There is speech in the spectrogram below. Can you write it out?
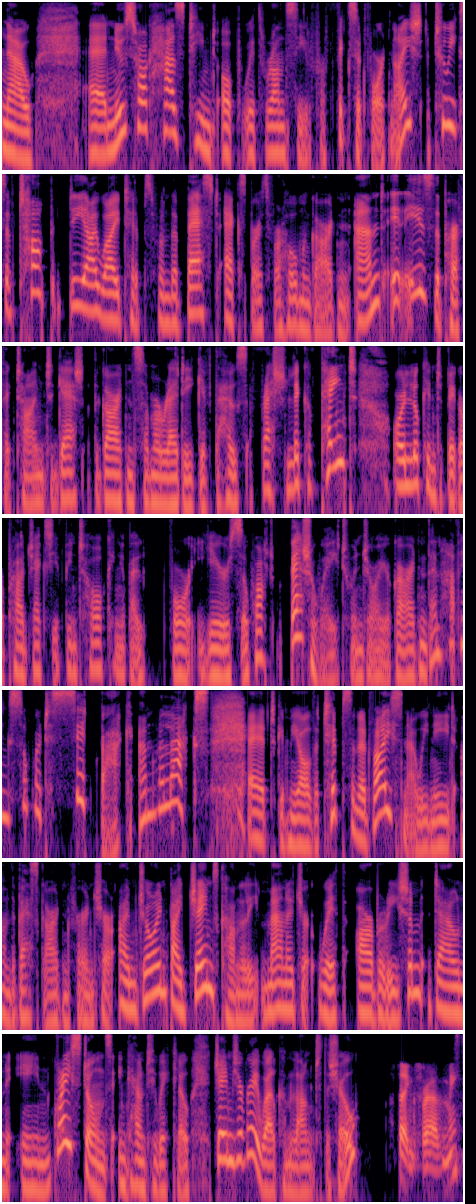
Now, uh, Newstalk has teamed up with Ronseal for Fix It Fortnight, two weeks of top DIY tips from the best experts for home and garden. And it is the perfect time to get the garden summer ready, give the house a fresh lick of paint, or look into bigger projects you've been talking about for years. So, what better way to enjoy your garden than having somewhere to sit back and relax? Uh, to give me all the tips and advice now we need on the best garden furniture, I'm joined by James Connolly, manager with Arboretum down in Greystones in County Wicklow. James, you're very welcome along to the show. Thanks for having me.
